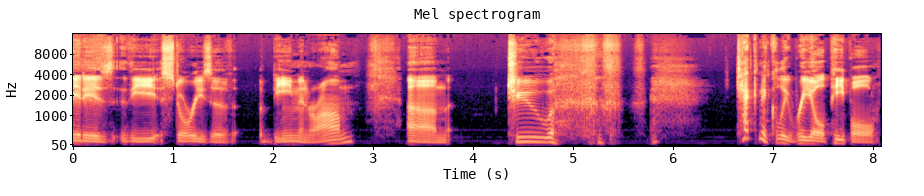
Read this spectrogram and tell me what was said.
it is the stories of Bheem and Ram, um, two technically real people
